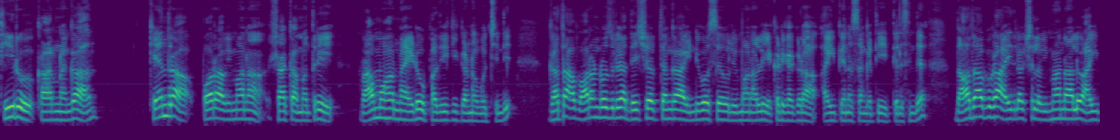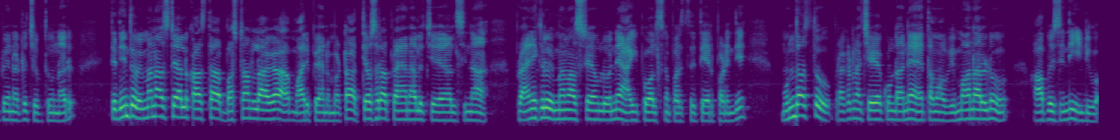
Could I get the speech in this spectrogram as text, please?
తీరు కారణంగా కేంద్ర పౌర విమాన శాఖ మంత్రి రామ్మోహన్ నాయుడు పదవికి గండం వచ్చింది. గత వారం రోజులుగా దేశవ్యాప్తంగా ఇండిగో సేవల విమానాలు ఎక్కడికక్కడ ఆగిపోయిన సంగతి తెలిసిందే. దాదాపుగా ఐదు లక్షల విమానాలు ఆగిపోయినట్లు చెబుతున్నారు అయితే దీంతో విమానాశ్రయాలు కాస్త బస్టాండ్ లాగా మారిపోయాయన్నమాట. అత్యవసర ప్రయాణాలు చేయాల్సిన ప్రయాణికులు విమానాశ్రయంలోనే ఆగిపోవాల్సిన పరిస్థితి ఏర్పడింది. ముందస్తు ప్రకటన చేయకుండానే తమ విమానాలను ఆపేసింది ఇండిగో.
